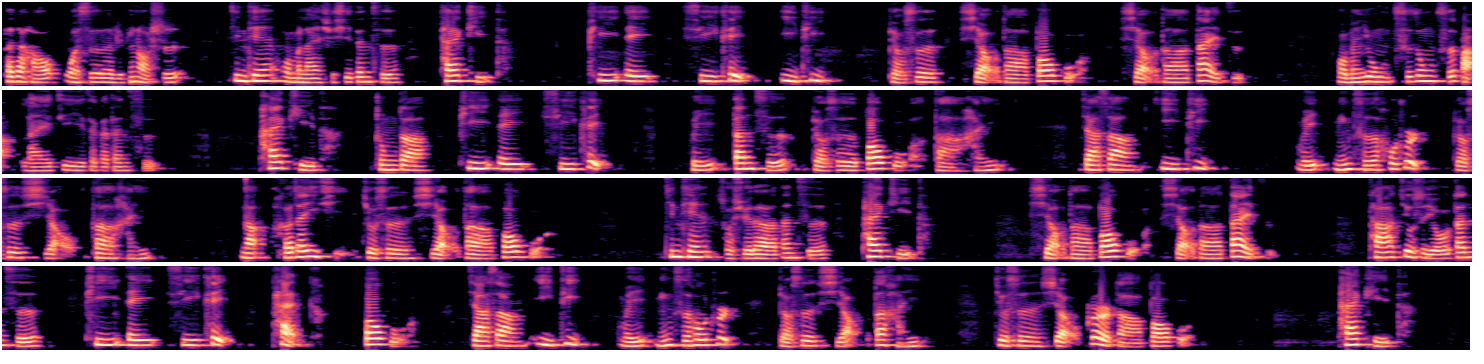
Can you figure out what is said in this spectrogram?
大家好，我是吕平老师。今天我们来学习单词 packet，p a c k e t，表示小的包裹、小的袋子。我们用词中词法来记忆这个单词 packet 中的 p a c k 为单词，表示包裹的含义，加上 e t 为名词后缀。表示小的含义，那合在一起就是小的包裹。今天所学的单词 packet，小的包裹、小的袋子，它就是由单词 p a c k pack 包裹加上 e t 为名词后缀，表示小的含义，就是小个儿的包裹 packet。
